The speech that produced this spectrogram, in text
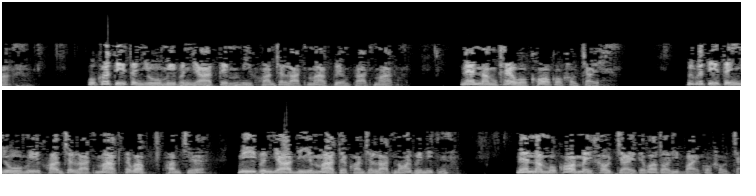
มะ อุคติตัญญูมีปัญญาเต็มมีความฉลาดมากเปลี่ยนปราดมาก แนะนำแค่หัวข้อก็เข้าใจ วิปติเตงยูมีความฉลาดมาก แต่ว่าความเชื่อมีปัญญาดีมากแต่ความฉลาดน้อยไปนิดหนึ่ง แนะนำหัวข้อไม่เข้าใจ แต่ว่าตอนอธิบายก็เข้าใจ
